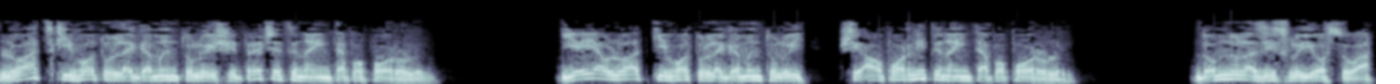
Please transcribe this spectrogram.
Luați chivotul legământului și treceți înaintea poporului. Ei au luat chivotul legământului și au pornit înaintea poporului. Domnul a zis lui Iosua,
